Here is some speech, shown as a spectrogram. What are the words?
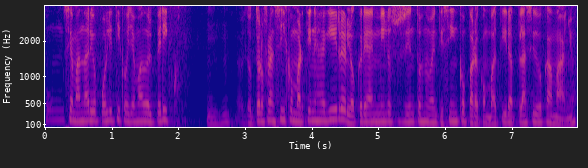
un semanario político llamado El Perico. El doctor Francisco Martínez Aguirre lo crea en 1895 para combatir a Plácido Camaño,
